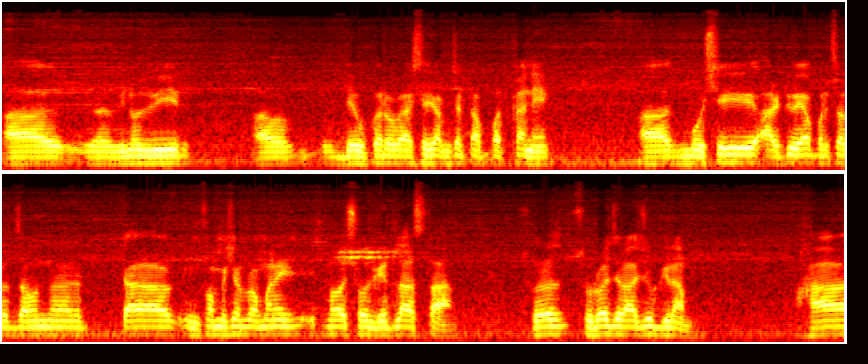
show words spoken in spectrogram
विनोदवीर विनोद वीर देवकर वगैरे असे आमच्या टा- पथकाने मोशी आर टी ओ या परिसरात जाऊन त्या इन्फॉर्मेशनप्रमाणे मला शोध घेतला असता सूरज सूरज राजू गिराम हा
